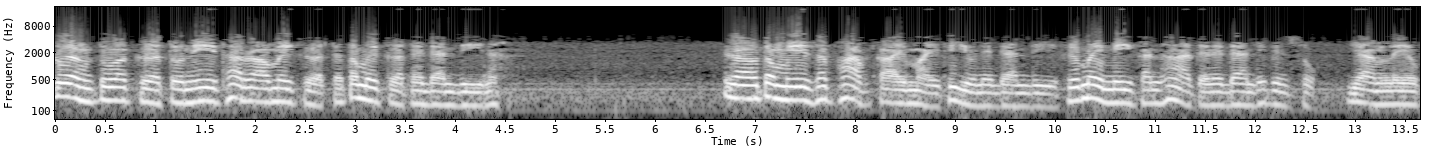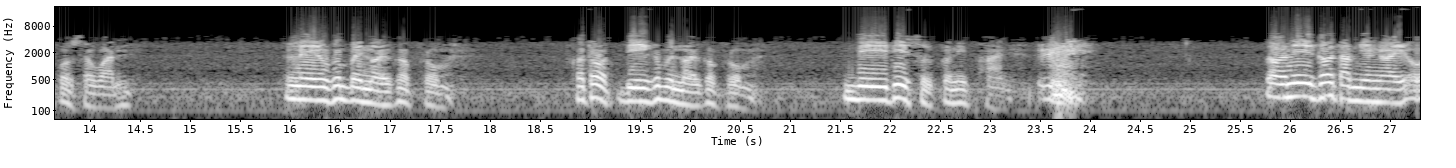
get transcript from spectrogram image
เรื่องตัวเกิดตัวนี้ถ้าเราไม่เกิด แต่ต้องไม่เกิดในแดนดีนะ เราต้องมีสภาพกายใหม่ที่อยู่ในแดนดี คือไม่มีกันห้าแต่ในแดนที่เป็นสุข อย่างเลวก็สวรรค์ เลวขึ้นไปหน่อยก็พรหมขอโทษดีขึ้นไปหน่อยก็พรหมดีที่สุดก็นิพพาน ตอนนี้เขาทำยังไง อ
